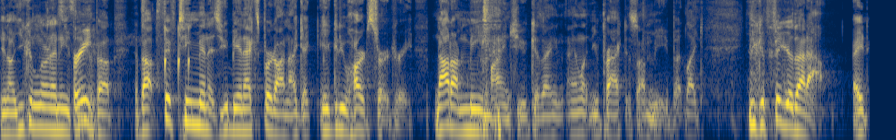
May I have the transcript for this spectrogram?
you know, you can learn anything free. about about 15 minutes. You'd be an expert on like you can do heart surgery, not on me, mind you, because I, I ain't letting you practice on me. But like, you could figure that out, right?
